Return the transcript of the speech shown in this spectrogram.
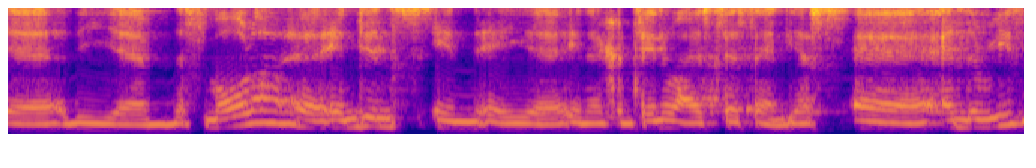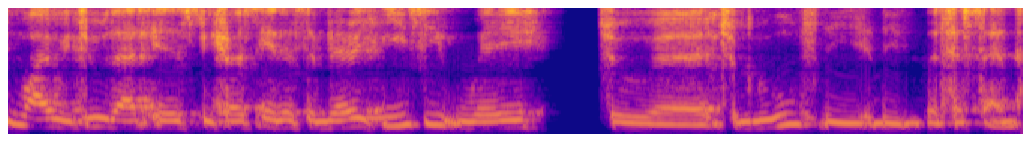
uh, the um, the smaller uh, engines in a uh, in a containerized test stand. Yes, and the reason why we do that is because it is a very easy way to uh, to move the, the, the test stand.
